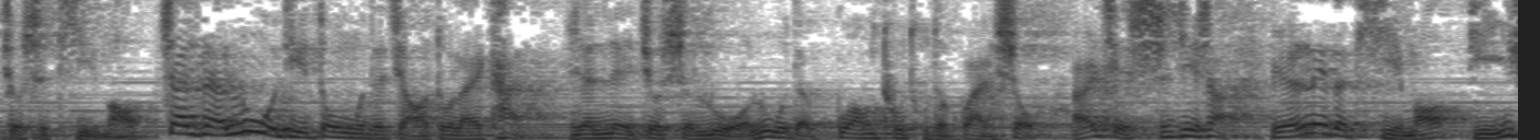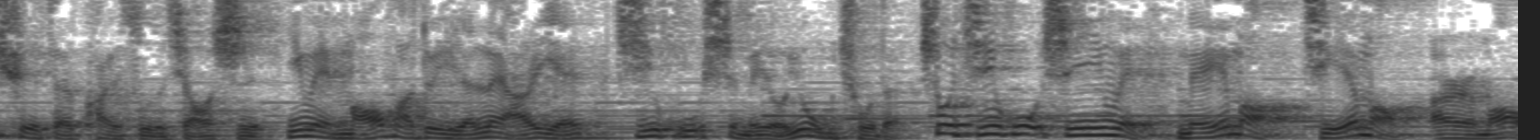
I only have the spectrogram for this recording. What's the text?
就是体毛。站在陆地动物的角度来看，人类就是裸露的光秃秃的怪兽。而且实际上，人类的体毛的确在快速的消失，因为毛发对人类而言几乎是没有用处的。说几乎是因为眉毛、睫毛、耳毛、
